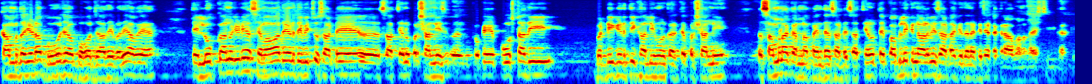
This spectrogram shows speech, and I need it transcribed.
ਕੰਮ ਦਾ ਜਿਹੜਾ ਬੋਝ ਆ ਉਹ ਬਹੁਤ ਜ਼ਿਆਦਾ ਵਧਿਆ ਹੋਇਆ ਹੈ। ਤੇ ਲੋਕਾਂ ਨੂੰ ਜਿਹੜੀਆਂ ਸੇਵਾਵਾਂ ਦੇਣ ਦੇ ਵਿੱਚੋਂ ਸਾਡੇ ਸਾਥੀਆਂ ਨੂੰ ਪਰੇਸ਼ਾਨੀ ਕਿਉਂਕਿ ਪੋਸਟਾਂ ਦੀ ਵੱਡੀ ਗਿਣਤੀ ਖਾਲੀ ਹੋਣ ਕਰਕੇ ਪਰੇਸ਼ਾਨੀ ਦਾ ਸਾਹਮਣਾ ਕਰਨਾ ਪੈਂਦਾ ਸਾਡੇ ਸਾਥੀਆਂ ਨੂੰ ਤੇ ਪਬਲਿਕ ਨਾਲ ਵੀ ਸਾਡਾ ਕਿਤੇ ਨਾ ਕਿਤੇ ਟਕਰਾਅ ਬਣਦਾ ਇਸ ਚੀਜ਼ ਕਰਕੇ।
